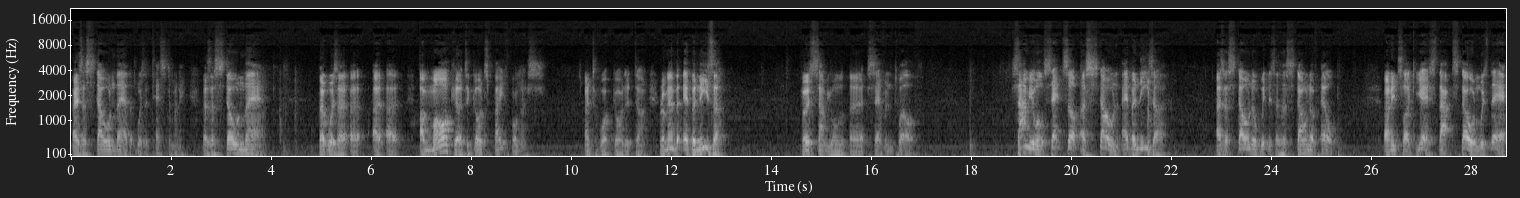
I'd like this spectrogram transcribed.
There's a stone there that was a testimony. There's a stone there that was a, a, a, a, a marker to God's faithfulness and to what God had done. Remember Ebenezer, 1 Samuel uh, 7 12. Samuel sets up a stone, Ebenezer, as a stone of witness, as a stone of help. And it's like, yes, that stone was there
